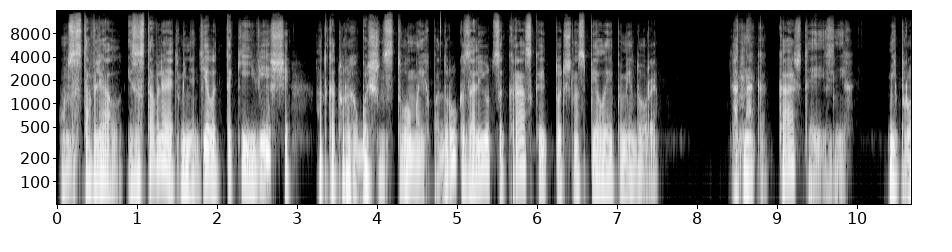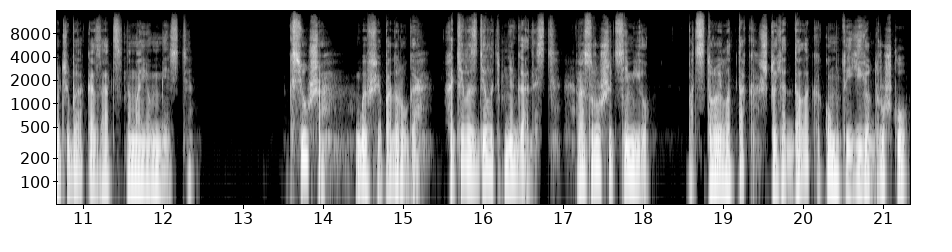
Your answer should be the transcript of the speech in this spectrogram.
Он заставлял и заставляет меня делать такие вещи, от которых большинство моих подруг зальются краской точно спелые помидоры. Однако каждая из них не прочь бы оказаться на моем месте. Ксюша, бывшая подруга, хотела сделать мне гадость, разрушить семью, подстроила так, что я дала какому-то ее дружку,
